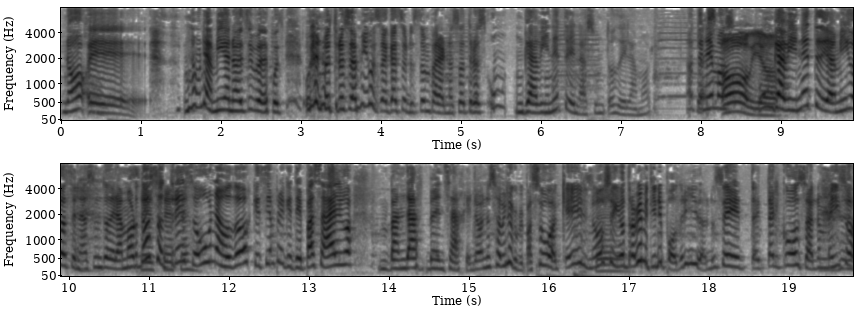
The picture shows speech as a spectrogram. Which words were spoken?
No, eh, no una amiga, no decimos después. Bueno, nuestros amigos acaso no son para nosotros un gabinete en asuntos del amor. No tenemos obvio. un gabinete de amigos en asuntos del amor. Sí, dos o tres sí. o una o dos que siempre que te pasa algo, mandás mensaje. No, no sabes lo que me pasó aquel, no sé, otra vez me tiene podrida, no sé, tal, tal cosa, no me hizo,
